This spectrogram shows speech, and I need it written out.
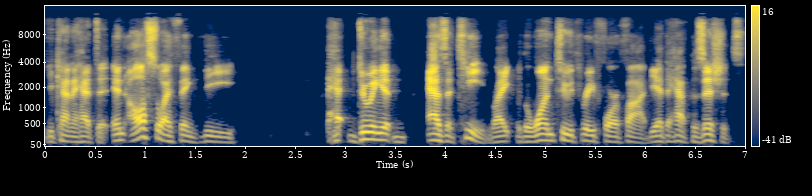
you kind of had to. And also, I think the doing it as a team, right? The one, two, three, four, five. You had to have positions.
